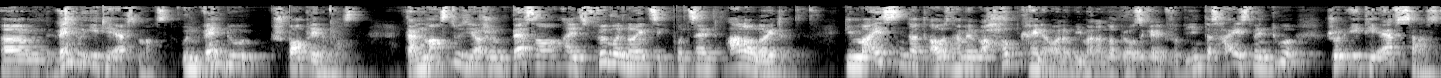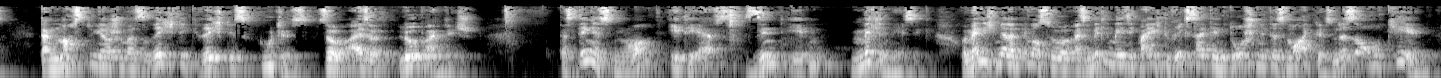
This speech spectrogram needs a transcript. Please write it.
Ähm, wenn du ETFs machst und wenn du Sparpläne machst, dann machst du sie ja schon besser als 95 Prozent aller Leute. Die meisten da draußen haben ja überhaupt keine Ahnung, wie man an der Börse Geld verdient. Das heißt, wenn du schon ETFs hast, dann machst du ja schon was richtig, richtig Gutes. So, also Lob an dich. Das Ding ist nur, ETFs sind eben mittelmäßig. Und wenn ich mir dann immer so, also mittelmäßig meine ich, du kriegst halt den Durchschnitt des Marktes und das ist auch okay.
